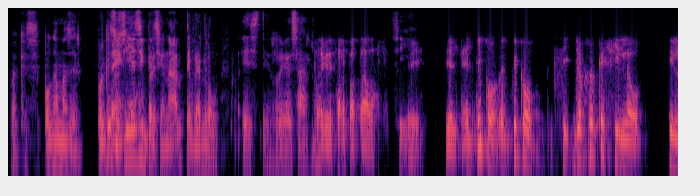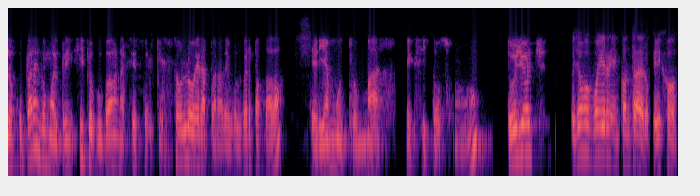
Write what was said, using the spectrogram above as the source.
para que se ponga más cerca. Porque eso sí es impresionante verlo este, regresar, ¿no? Regresar patadas. Sí. Sí. Y el, el tipo, el tipo, sí, yo creo que si lo, si lo ocuparan como al principio ocupaban a Hester, que solo era para devolver patada, sería mucho más exitoso, ¿no? ¿Tú, George? Pues yo voy a ir en contra de lo que dijo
